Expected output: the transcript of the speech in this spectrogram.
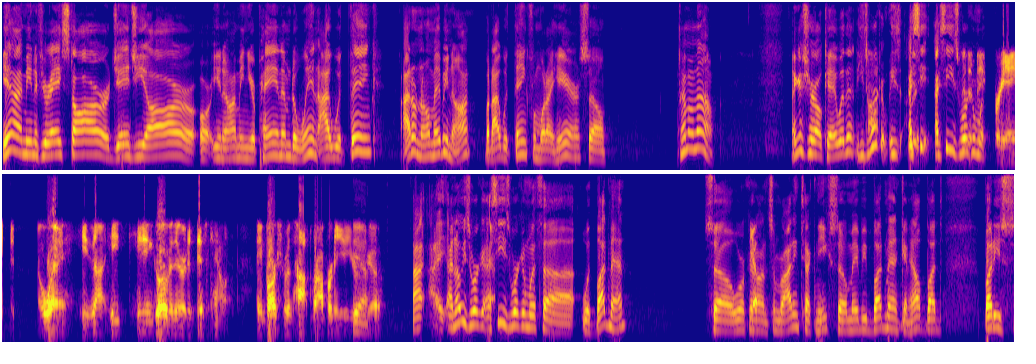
yeah, I mean, if you're A Star or JGR or, or you know, I mean, you're paying him to win. I would think. I don't know, maybe not, but I would think from what I hear. So I don't know. I guess you're okay with it. He's working. He's. I see. I see. He's working with. free agent. No way. He's not. He he didn't go over there at a discount. I mean, Barcia was hot property a year Yeah. ago. I, I I know he's working. I see he's working with uh with Budman. So working Yep. on some riding techniques. So maybe Budman can help. Bud, Buddy's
